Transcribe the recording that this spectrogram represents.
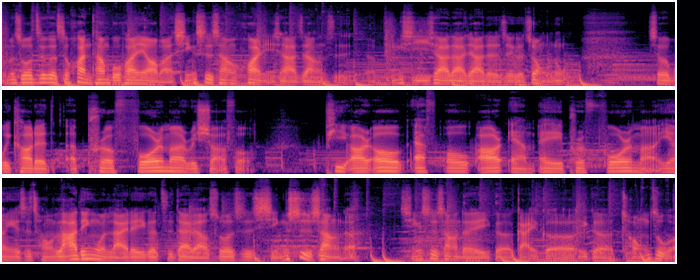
我们说这个是换汤不换药嘛，形式上换一下这样子，平息一下大家的这个众怒。So we call it a pro forma reshuffle. P R O F O R M A pro forma 一样也是从拉丁文来的一个字，代表说是形式上的、形式上的一个改革、一个重组。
